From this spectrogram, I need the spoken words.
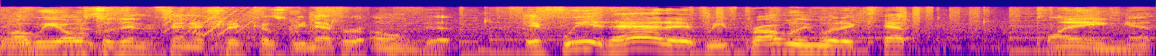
Well, we also didn't finish it because we never owned it. If we had had it, we probably would have kept playing it.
